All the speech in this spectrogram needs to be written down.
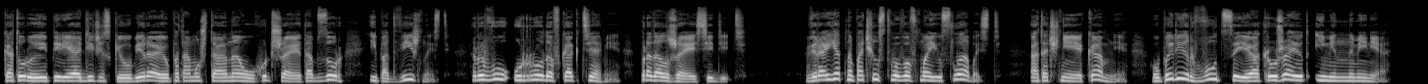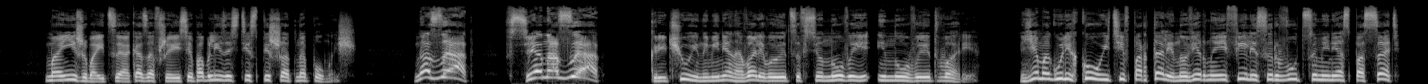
которую периодически убираю, потому что она ухудшает обзор и подвижность, рву уродов когтями, продолжая сидеть. Вероятно, почувствовав мою слабость, а точнее камни, упыри рвутся и окружают именно меня. Мои же бойцы, оказавшиеся поблизости, спешат на помощь. «Назад! Все назад!» Кричу, и на меня наваливаются все новые и новые твари. Я могу легко уйти в портале, но верные Фелисы рвутся меня спасать,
